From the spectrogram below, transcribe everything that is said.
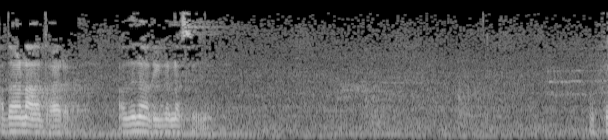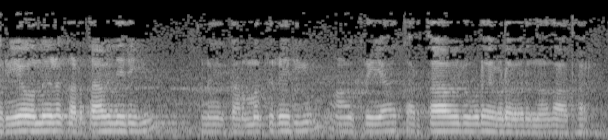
അതാണ് ആധാരം. അതിന് അധികരണസംഖ്യ ക്രിയ ഒന്നുകിൽ കർത്താവിലിരിക്കും അല്ലെങ്കിൽ കർമ്മത്തിലിരിക്കും. ആ ക്രിയ കർത്താവിലൂടെ എവിടെ വരുന്നു? അത് ആധാരം.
